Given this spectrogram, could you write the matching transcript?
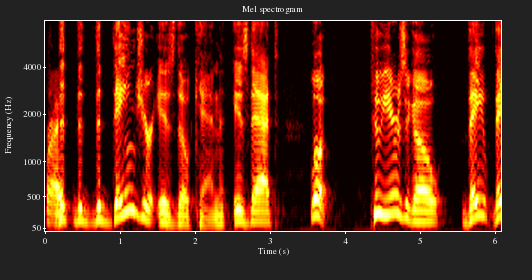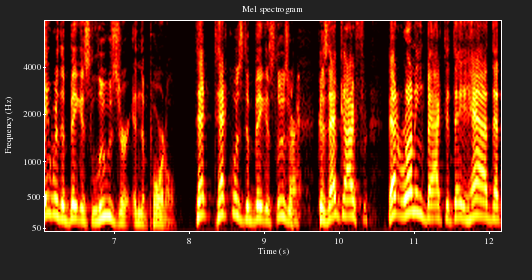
right. the, the the danger is though, Ken, is that look, two years ago they they were the biggest loser in the portal. Tech Tech was the biggest loser because right. that guy, that running back that they had that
